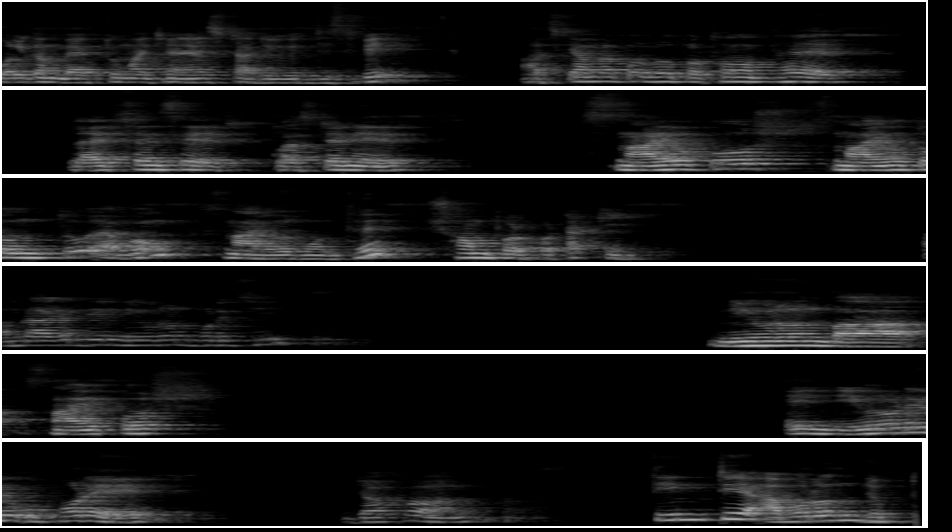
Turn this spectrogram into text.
Welcome back to my channel study with DCP আজকে আমরা পড়ব প্রথম অধ্যায়ের লাইফ সায়েন্সের ক্লাস টেনের স্নায়ুকোষ, স্নায়ুতন্তু এবং স্নায়ুর মধ্যে সম্পর্কটা কি? আমরা আগের দিন নিউরন পড়েছি। নিউরন বা স্নায়ুকোষ, এই নিউরনের উপরে যখন তিনটে আবরণ যুক্ত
